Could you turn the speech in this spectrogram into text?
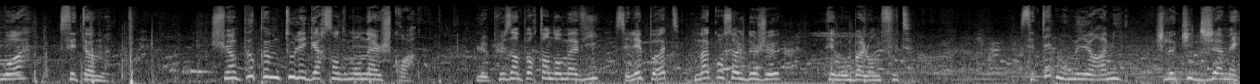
Moi, c'est Tom. Je suis un peu comme tous les garçons de mon âge, je crois. Le plus important dans ma vie, c'est les potes, ma console de jeu et mon ballon de foot. C'est peut-être mon meilleur ami. Je le quitte jamais.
